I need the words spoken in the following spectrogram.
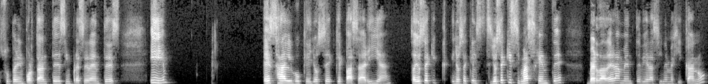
súper importante, sin precedentes, y es algo que yo sé que pasaría. O sea, yo sé que, yo sé que, yo sé que si más gente verdaderamente viera cine mexicano,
